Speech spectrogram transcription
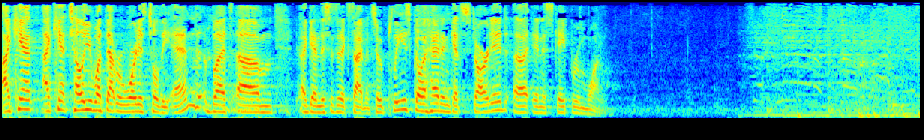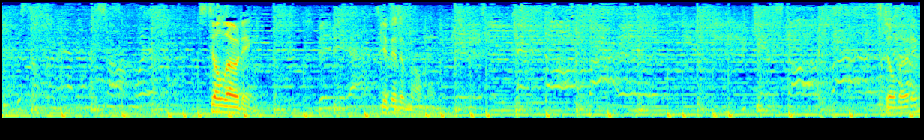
I can't, I can't tell you what that reward is till the end, but um, again, this is an excitement. So please go ahead and get started uh, in escape room one. Still loading. Give it a moment. Still loading?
